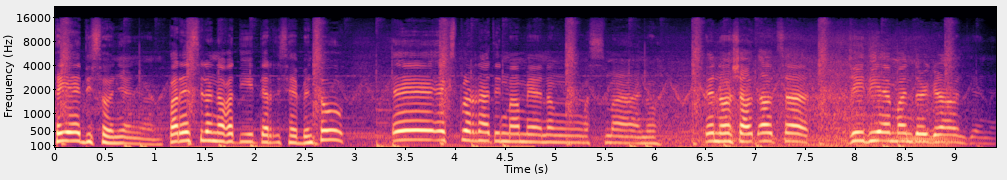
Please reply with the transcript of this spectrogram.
kay Edison, yan, yan. Pares sila naka T37. So, eh, explore natin mamaya ng mas ma, ano. Yan o, shout out sa JDM Underground. Yan, yan,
